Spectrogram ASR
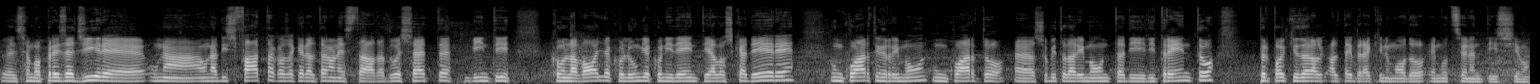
eh, insomma, presagire una, una, disfatta, cosa che in realtà non è stata. Due set vinti con la voglia, con l'unghia e con i denti allo scadere, un quarto, un quarto eh, subito la rimonta di, di, Trento, per poi chiudere al, al tie break in un modo emozionantissimo.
